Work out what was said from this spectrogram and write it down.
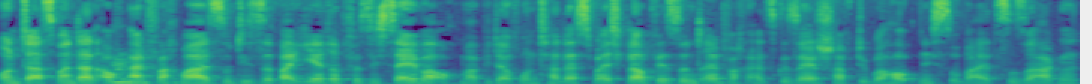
Und dass man dann auch mhm. einfach mal so diese Barriere für sich selber auch mal wieder runterlässt, weil ich glaube, wir sind einfach als Gesellschaft überhaupt nicht so weit zu sagen,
